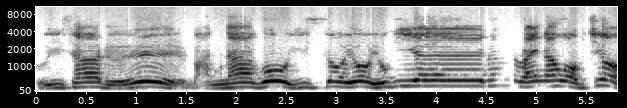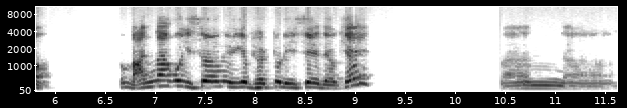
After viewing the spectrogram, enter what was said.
의사를 만나고 있어요. 여기에는 right now가 없죠? 그럼 만나고 있어요는 이게 별도로 있어야 돼. 오케이? 만나고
